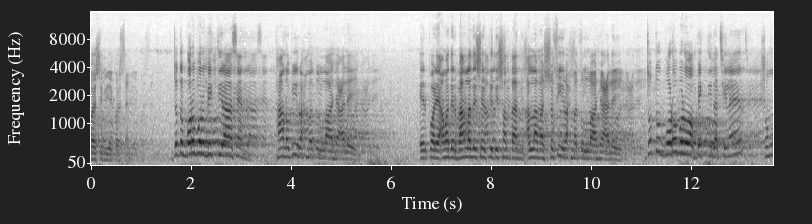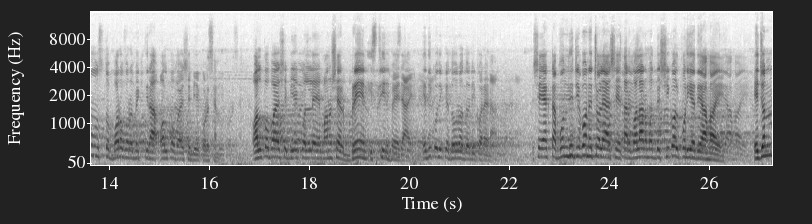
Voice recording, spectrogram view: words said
বয়সে বিয়ে করছেন। যত বড় বড় ব্যক্তিরা আছেন, থানবী রহমতুল্লাহ আলে এরপরে আমাদের বাংলাদেশের কৃতি সন্তান আল্লামা শফি রহমতুল্লাহ আলে যত বড় বড় ব্যক্তিরা ছিলেন সমস্ত বড় বড় ব্যক্তিরা অল্প বয়সে বিয়ে করেছেন। অল্প বয়সে বিয়ে করলে মানুষের ব্রেন স্থির হয়ে যায়, এদিক ওদিকে দৌড়াদৌড়ি করে না। সে একটা বন্ধু জীবনে চলে আসে, তার গলার মধ্যে শিকল পরিয়ে দেওয়া হয়। এজন্য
